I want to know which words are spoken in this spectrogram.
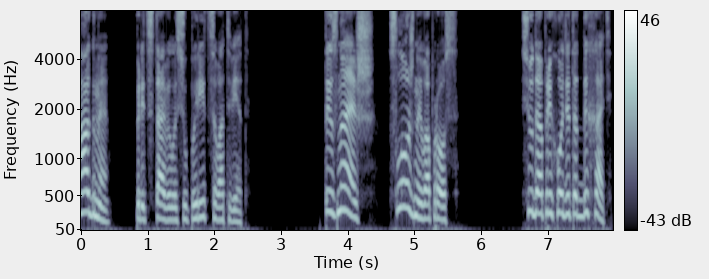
«Агне», — представилась упырица в ответ. «Ты знаешь, сложный вопрос. Сюда приходят отдыхать.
